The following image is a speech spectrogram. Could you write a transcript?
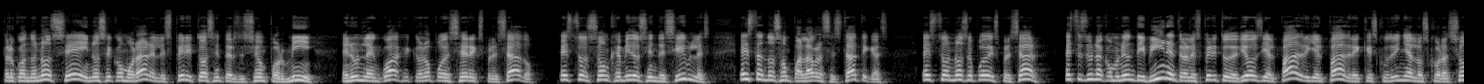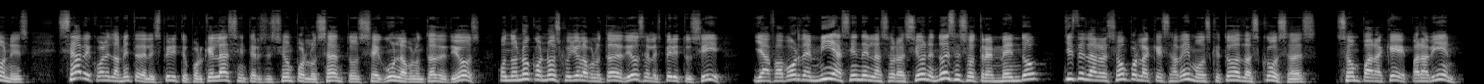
Pero cuando no sé y no sé cómo orar, el Espíritu hace intercesión por mí en un lenguaje que no puede ser expresado. Estos son gemidos indecibles. Estas no son palabras estáticas. Esto no se puede expresar. Esta es una comunión divina entre el Espíritu de Dios y el Padre, y el Padre, que escudriña los corazones, sabe cuál es la mente del Espíritu, porque Él hace intercesión por los santos según la voluntad de Dios. Cuando no conozco yo la voluntad de Dios, el Espíritu sí y a favor de mí ascienden las oraciones. ¿No es eso tremendo? Y esta es la razón por la que sabemos que todas las cosas son para qué, para bien.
